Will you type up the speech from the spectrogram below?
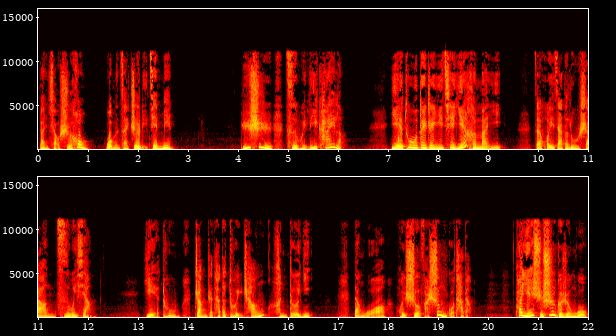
半小时后我们在这里见面。于是刺猬离开了。野兔对这一切也很满意。在回家的路上，刺猬想：野兔仗着它的腿长很得意，但我会设法胜过它的。他也许是个人物，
